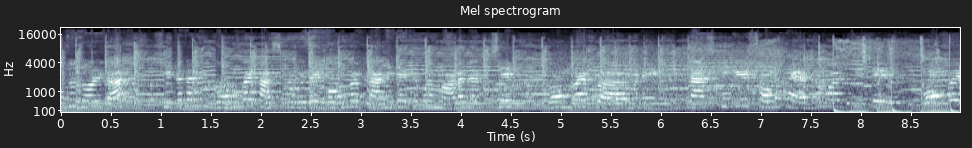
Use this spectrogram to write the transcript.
বর্জ্য জলটা সেটা তারা গঙ্গায় কাজ করে দেয় গঙ্গার প্রাণীরা এতে করে মারা যাচ্ছে। গঙ্গার মানে প্লাস্টিকের সংখ্যা এত বাড়ছে যে গঙ্গায়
